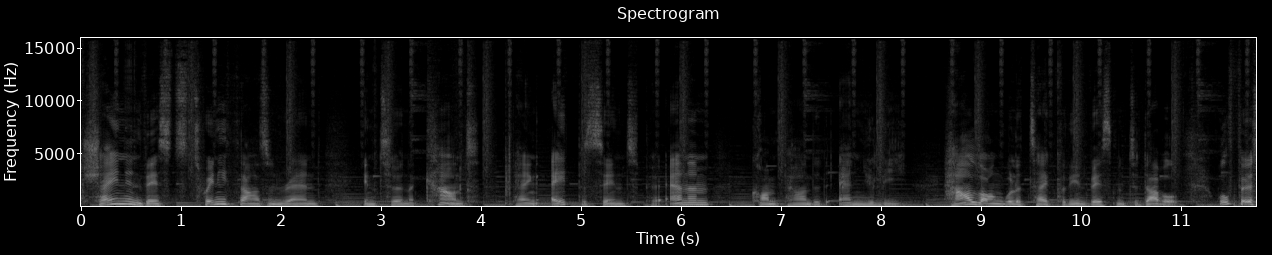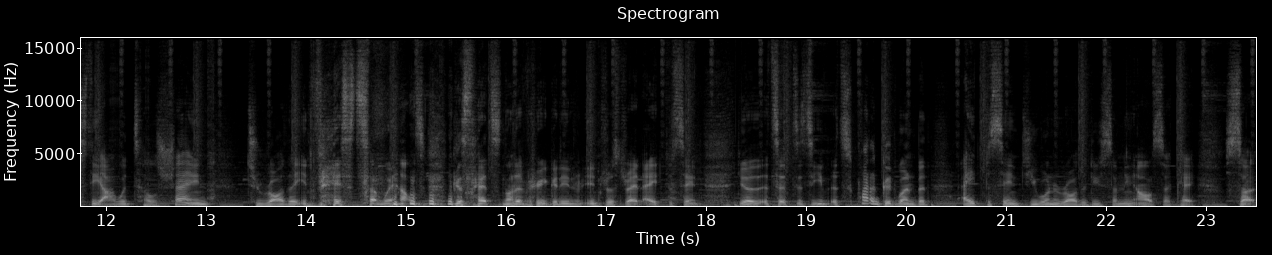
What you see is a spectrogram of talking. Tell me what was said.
Shane invests 20,000 Rand into an account paying 8% per annum, compounded annually. How long will it take for the investment to double? Well, firstly, I would tell Shane to rather invest somewhere else because that's not a very good in- interest rate, 8%. You know, it's, it's, it's, it's quite a good one, but 8%, you want to rather do something else. Okay, so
